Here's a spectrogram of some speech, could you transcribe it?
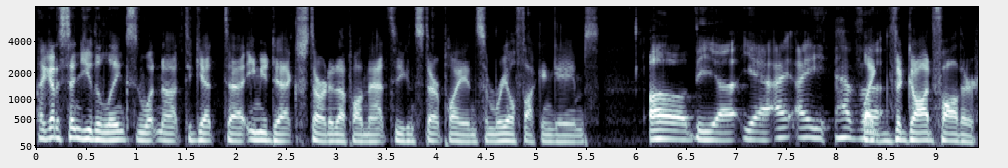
I got to send you the links and whatnot to get uh, Emu Deck started up on that, so you can start playing some real fucking games Oh, the uh, yeah, I I have like uh, The Godfather.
